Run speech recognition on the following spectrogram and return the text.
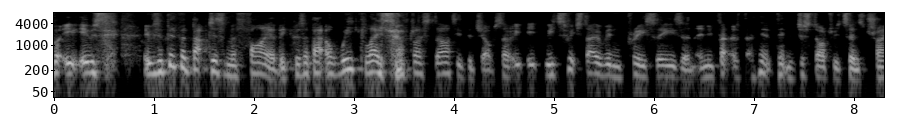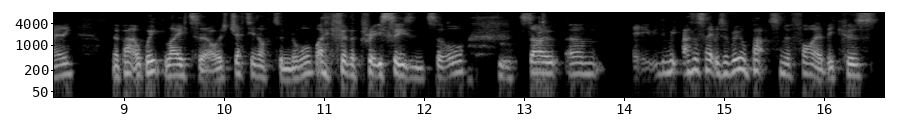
but it, it, was it was a bit of a baptism of fire because about a week later after I started the job, so it, it, we switched over in pre-season, and in fact, I think it just started return to training. And about a week later, I was jetting off to Norway for the pre-season tour. so, um, as I say, it was a real baptism of fire because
